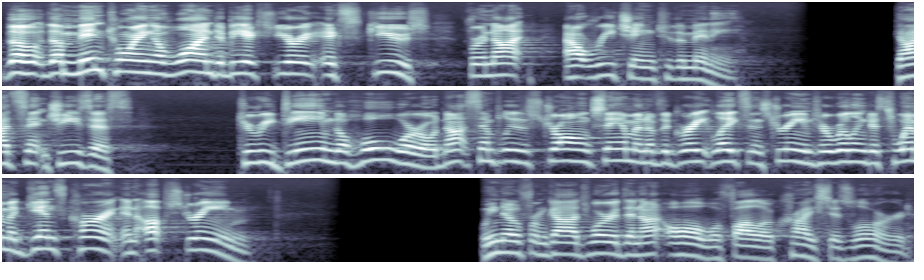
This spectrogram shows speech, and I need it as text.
the, the mentoring of one to be ex- your excuse for not outreaching to the many. God sent Jesus to redeem the whole world, not simply the strong salmon of the great lakes and streams who are willing to swim against current and upstream. We know from God's word that not all will follow Christ as Lord,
